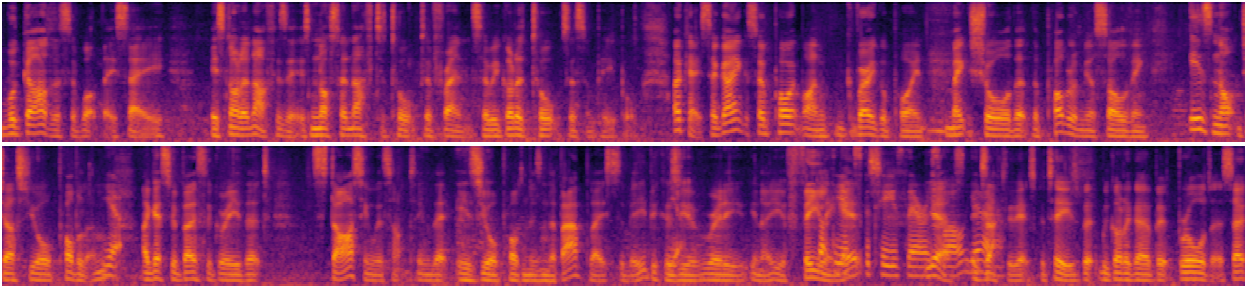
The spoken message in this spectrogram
regardless of what they say, it's not enough, is it? It's not enough to talk to friends. So we've got to talk to some people. Okay, so going so point one, very good point. Make sure that the problem you're solving is not just your problem. Yeah. I guess we both agree that starting with something that is your problem isn't a bad place to be because Yeah. you're really, you know, you're feeling the it. expertise there as yes, well, yeah. exactly the expertise, but we've got to go a bit broader. So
